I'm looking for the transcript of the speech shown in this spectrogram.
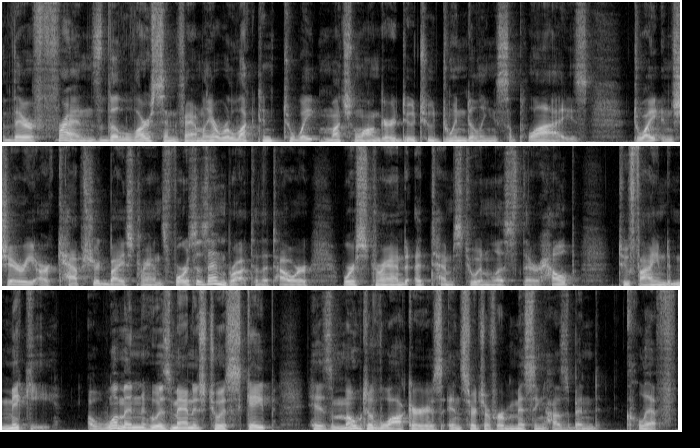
their friends, the Larson family, are reluctant to wait much longer due to dwindling supplies. Dwight and Sherry are captured by Strand's forces and brought to the tower, where Strand attempts to enlist their help to find Mickey, a woman who has managed to escape his motive walkers in search of her missing husband, Cliff.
